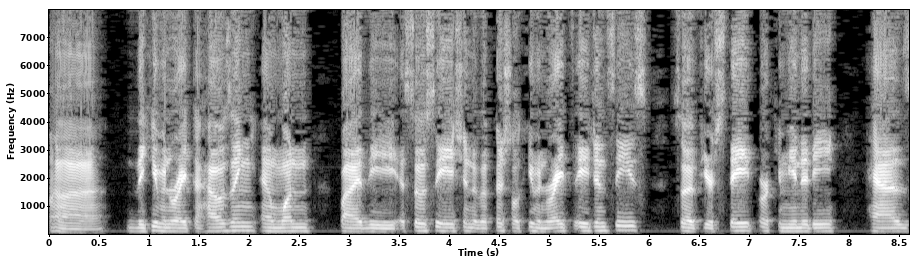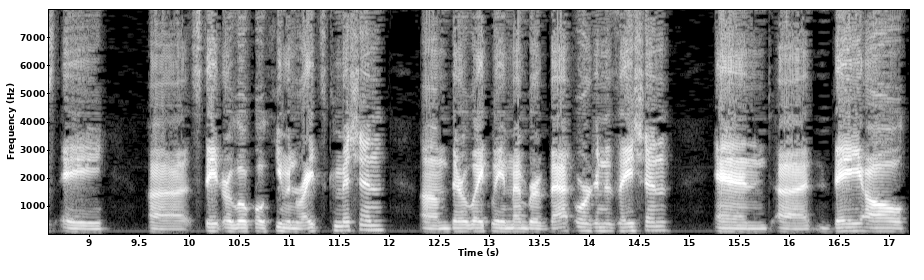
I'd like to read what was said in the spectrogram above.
uh, the human right to housing, and one by the Association of Official Human Rights Agencies. So if your state or community has a uh, state or local human rights commission, um, they're likely a member of that organization, and uh, they all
